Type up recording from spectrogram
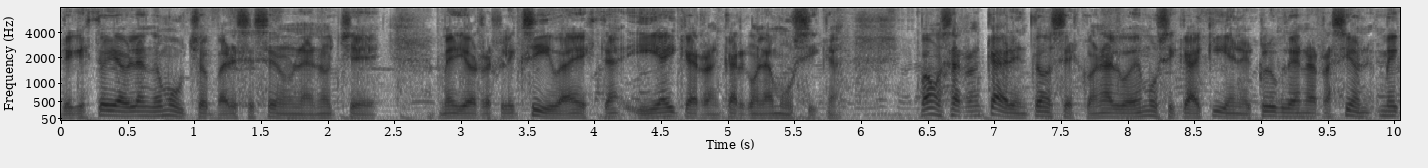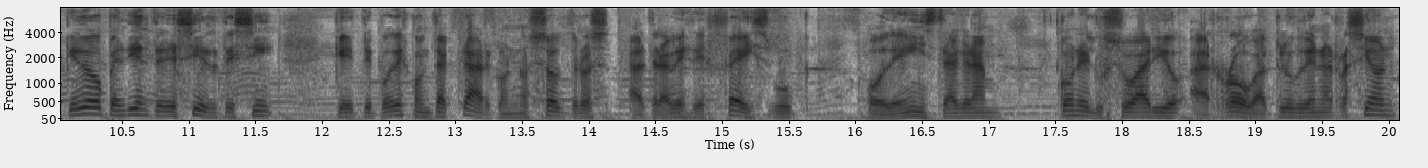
de que estoy hablando mucho, parece ser una noche medio reflexiva esta, y hay que arrancar con la música. Vamos a arrancar entonces con algo de música aquí en el Club de Narración. Me quedó pendiente decirte, sí, que te podés contactar con nosotros a través de Facebook o de Instagram con el usuario arroba Club de Narración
